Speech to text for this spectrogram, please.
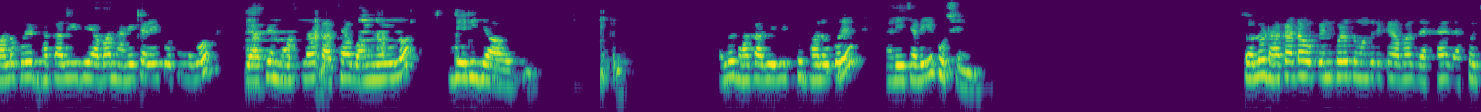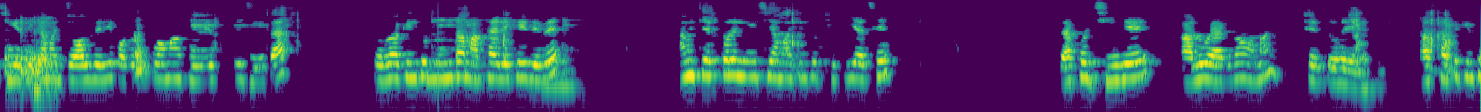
ভালো করে ঢাকা দিয়ে দিয়ে আবার নাড়ি চাড়িয়ে কষে নেব, যাতে মশলার কাঁচা গন্ধগুলো বেরিয়ে যাওয়া উচিত তাহলে ঢাকা দিয়ে খুব ভালো করে নাড়িয়ে চাড়িয়ে কষে নিই। চলো ঢাকাটা ওপেন করে তোমাদেরকে আবার দেখায়, দেখো ঝিঙে থেকে আমার জল বেরিয়ে কতটুকু আমার হয়ে এসছে ঝিঙেটা। তোমরা কিন্তু নুনটা মাথায় রেখেই দেবে। আমি চেক করে নিয়েছি আমার কিন্তু ঠিকই আছে। দেখো ঝিঙে আলু একদম আমার সেদ্ধ হয়ে গেছে। তার সাথে কিন্তু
